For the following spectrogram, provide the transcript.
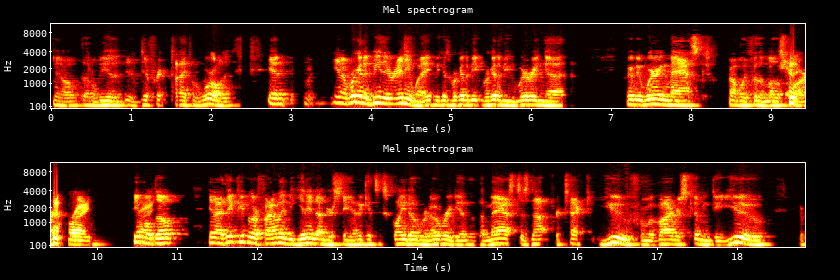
you know that'll be a, a different type of world. And, and you know we're going to be there anyway because we're going to be we're going to be wearing uh we're going to be wearing masks probably for the most part. Right. People right. don't you know i think people are finally beginning to understand it gets explained over and over again that the mask does not protect you from a virus coming to you. It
